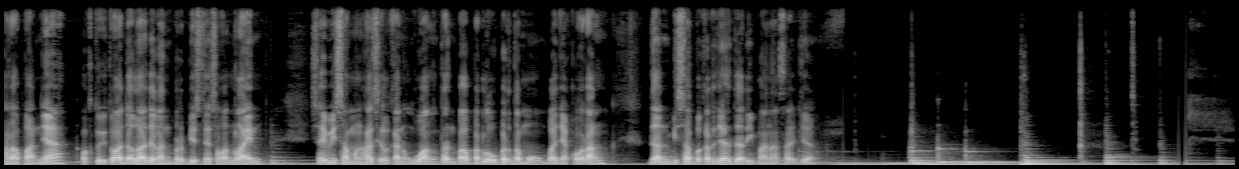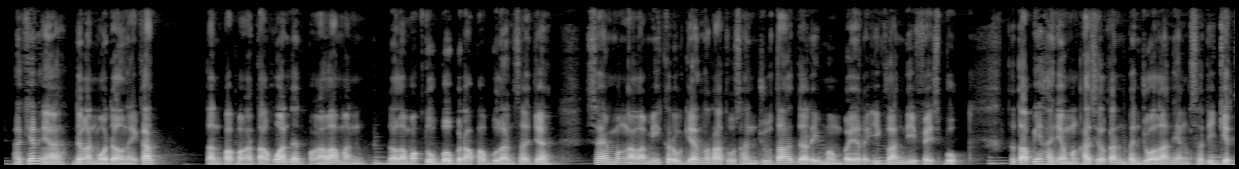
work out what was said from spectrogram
Harapannya, waktu itu adalah dengan berbisnis online, saya bisa menghasilkan uang tanpa perlu bertemu banyak orang dan bisa bekerja dari mana saja. Akhirnya, dengan modal nekat, tanpa pengetahuan dan pengalaman, dalam waktu beberapa bulan saja, saya mengalami kerugian ratusan juta dari membayar iklan di Facebook, tetapi hanya menghasilkan penjualan yang sedikit,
